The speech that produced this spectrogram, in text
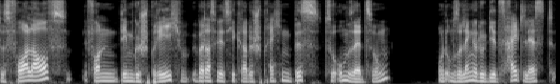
des Vorlaufs von dem Gespräch, über das wir jetzt hier gerade sprechen, bis zur Umsetzung. Und umso länger du dir Zeit lässt,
